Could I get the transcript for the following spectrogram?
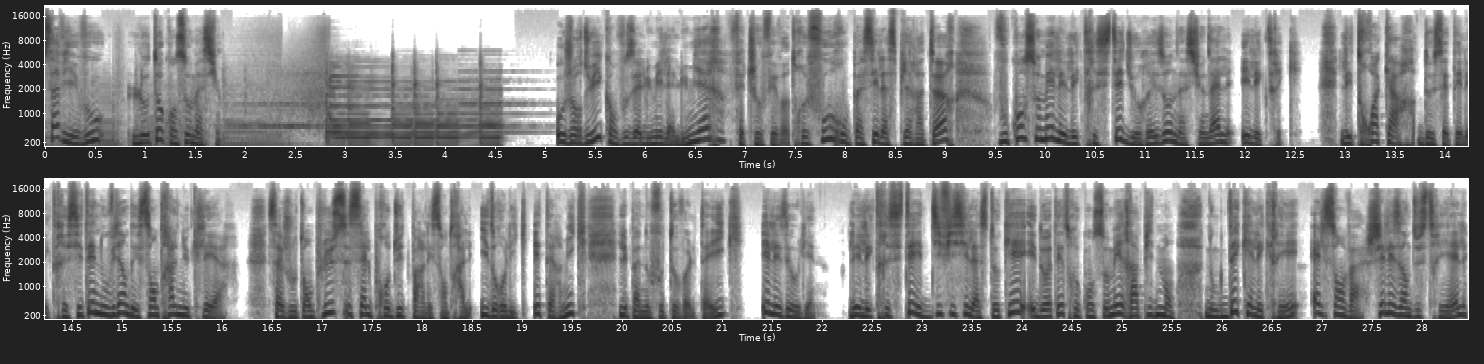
saviez-vous L'autoconsommation. Aujourd'hui, quand vous allumez la lumière, faites chauffer votre four ou passez l'aspirateur, vous consommez l'électricité du réseau national électrique. Les trois quarts de cette électricité nous vient des centrales nucléaires. S'ajoutent en plus celles produites par les centrales hydrauliques et thermiques, les panneaux photovoltaïques et les éoliennes. L'électricité est difficile à stocker et doit être consommée rapidement. Donc dès qu'elle est créée, elle s'en va chez les industriels,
